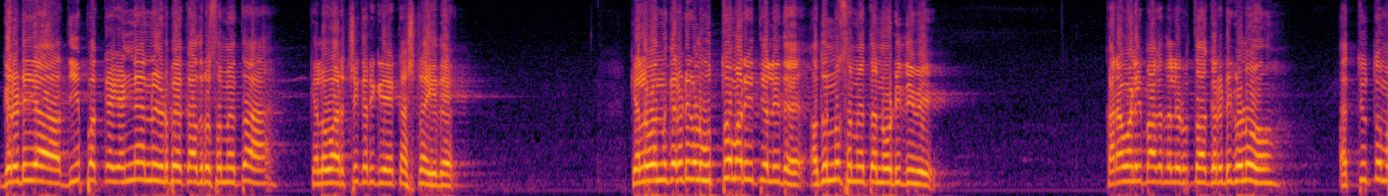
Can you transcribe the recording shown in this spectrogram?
ಗರಡಿಯ ದೀಪಕ್ಕೆ ಎಣ್ಣೆಯನ್ನು ಇಡಬೇಕಾದರೂ ಸಮೇತ ಕೆಲವು ಅರ್ಚಕರಿಗೆ ಕಷ್ಟ ಇದೆ. ಕೆಲವೊಂದು ಗರಡಿಗಳು ಉತ್ತಮ ರೀತಿಯಲ್ಲಿದೆ, ಅದನ್ನು ಸಮೇತ ನೋಡಿದ್ದೀವಿ. ಕರಾವಳಿ ಭಾಗದಲ್ಲಿರುವಂಥ ಗರಡಿಗಳು ಅತ್ಯುತ್ತಮ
